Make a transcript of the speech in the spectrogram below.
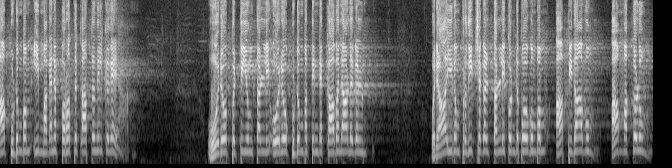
ആ കുടുംബം ഈ മകനെ പുറത്ത് കാത്തു നിൽക്കുകയാ. ഓരോ പെട്ടിയും തള്ളി ഓരോ കുടുംബത്തിന്റെ കാവലാളുകൾ ഒരായിരം പ്രതീക്ഷകൾ തള്ളിക്കൊണ്ടു പോകുമ്പം ആ പിതാവും ആ മക്കളും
